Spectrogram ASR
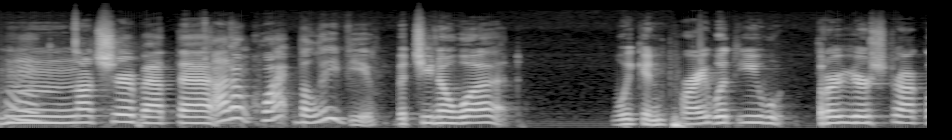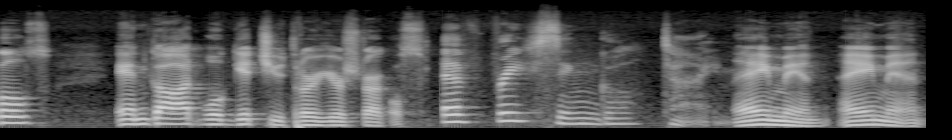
Mm, not sure about that. I don't quite believe you. But you know what? We can pray with you through your struggles, and God will get you through your struggles. Every single time. Amen. Amen.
